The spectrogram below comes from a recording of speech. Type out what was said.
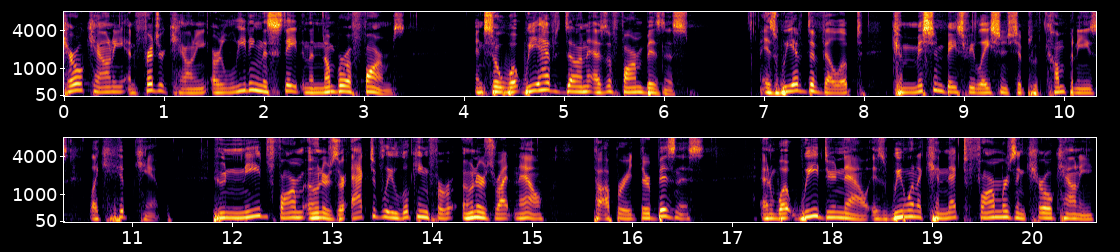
Carroll County and Frederick County are leading the state in the number of farms. And so, what we have done as a farm business is we have developed commission based relationships with companies like HipCamp who need farm owners. They're actively looking for owners right now to operate their business. And what we do now is we want to connect farmers in Carroll County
